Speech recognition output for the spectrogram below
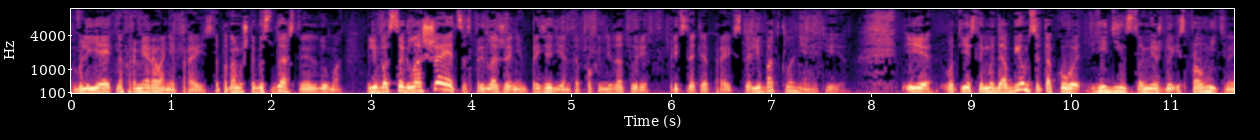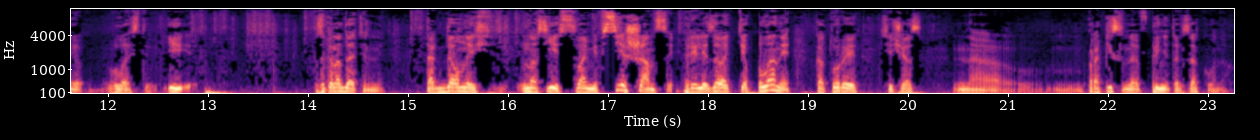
влияет на формирование правительства, потому что Государственная Дума либо соглашается с предложением президента по кандидатуре председателя правительства, либо отклоняет ее. И вот если мы добьемся такого единства между исполнительной властью и законодательной, тогда у нас, у нас есть с вами все шансы реализовать те планы, которые сейчас э, прописаны в принятых законах.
